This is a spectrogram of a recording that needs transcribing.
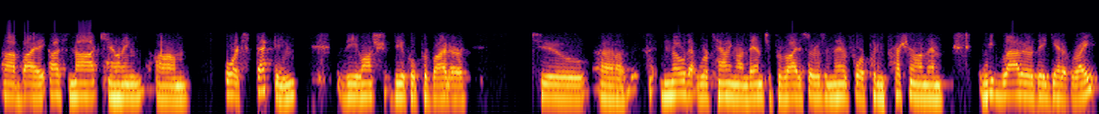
uh, by us not counting um, or expecting the launch vehicle provider to uh, know that we're counting on them to provide a service and therefore putting pressure on them. We'd rather they get it right.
